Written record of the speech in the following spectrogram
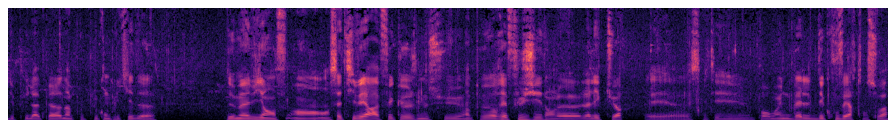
depuis la période un peu plus compliquée de, de ma vie en, cet hiver a fait que je me suis un peu réfugié dans la lecture. Et euh, c'était pour moi une belle découverte en soi.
